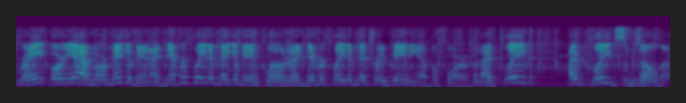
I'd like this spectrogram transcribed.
right? Or yeah, or Mega Man. I'd never played a Mega Man clone, and I'd never played a Metroidvania before, but I'd played, I've played some Zelda.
